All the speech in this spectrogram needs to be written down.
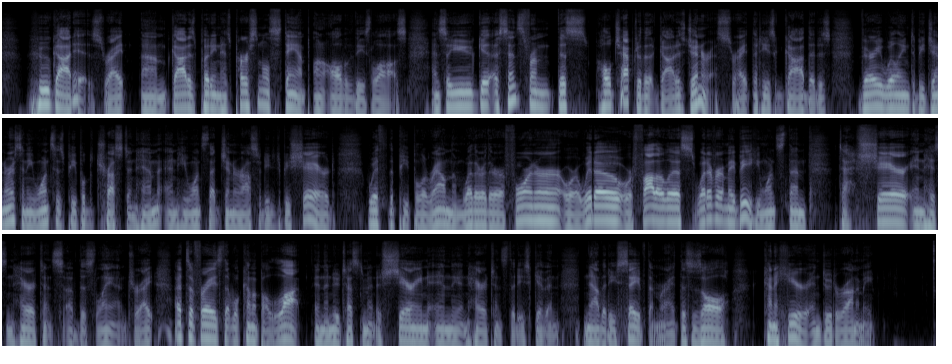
who God is, right? Um, God is putting his personal stamp on all of these laws. And so you get a sense from this whole chapter that God is generous, right? That he's a God that is very willing to be generous and he wants his people to trust in him and he wants that generosity to be shared with the people around them, whether they're a foreigner or a widow or fatherless, whatever it may be. He wants them to share in his inheritance of this land, right? That's a phrase that will come up a lot in the New Testament is sharing in the inheritance that he's given now that he's saved them, right? This is all kind of here in Deuteronomy.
